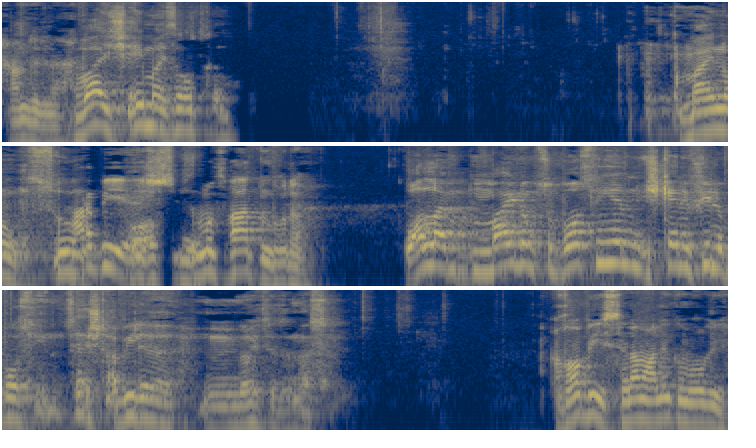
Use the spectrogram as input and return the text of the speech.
Alhamdulillah. War ich immer ist auch drin. Meinung zu Harbi, ich Bosnien. muss warten, Bruder. Wallah, Meinung zu Bosnien. Ich kenne viele Bosnien. Sehr stabile Leute sind das. Robby, salam alaikum, Robby.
